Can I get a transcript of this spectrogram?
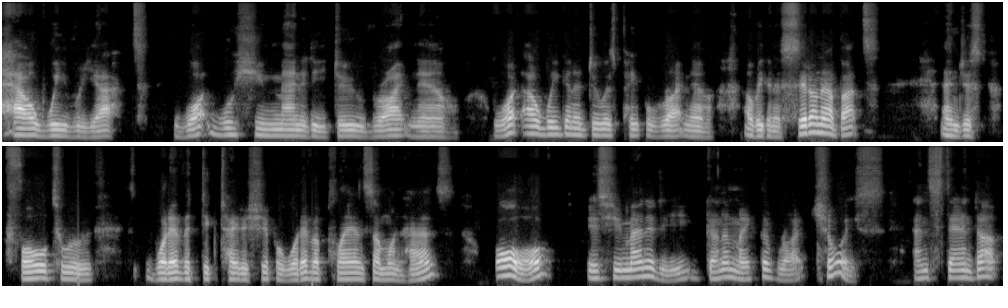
how we react. What will humanity do right now? What are we going to do as people right now? Are we going to sit on our butts and just fall to whatever dictatorship or whatever plan someone has? Or is humanity going to make the right choice and stand up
